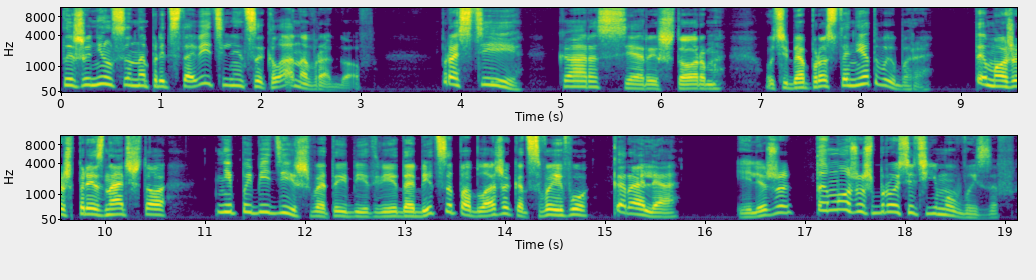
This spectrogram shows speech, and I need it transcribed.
ты женился на представительнице клана врагов. Прости, Карас Серый Шторм, у тебя просто нет выбора. Ты можешь признать, что не победишь в этой битве и добиться поблажек от своего короля. Или же ты можешь бросить ему вызов.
